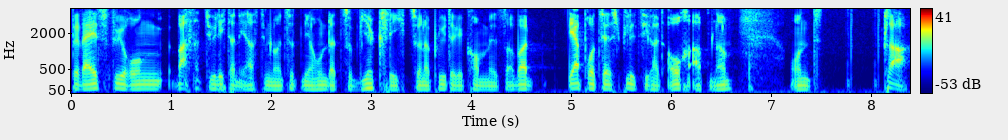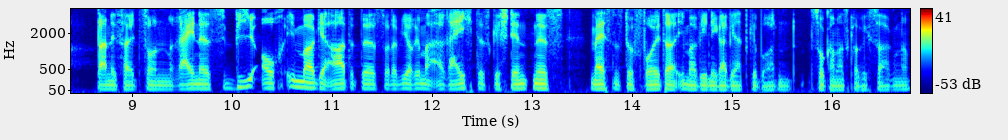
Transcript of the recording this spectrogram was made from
Beweisführung, was natürlich dann erst im 19. Jahrhundert so wirklich zu einer Blüte gekommen ist. Aber der Prozess spielt sich halt auch ab. Ne? Und klar, dann ist halt so ein reines, wie auch immer geartetes oder wie auch immer erreichtes Geständnis, meistens durch Folter, immer weniger wert geworden. So kann man es, glaube ich, sagen. Ne?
